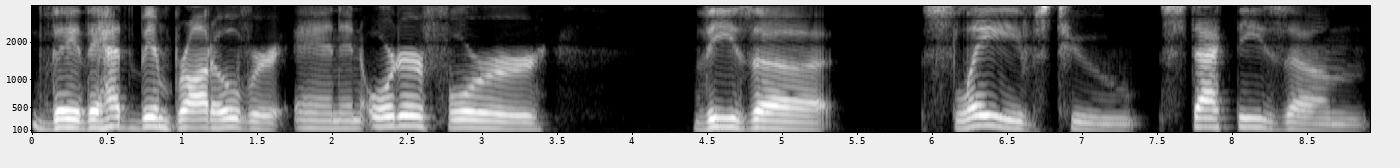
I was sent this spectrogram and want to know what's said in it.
they they had been brought over and in order for these uh, slaves to stack these um,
